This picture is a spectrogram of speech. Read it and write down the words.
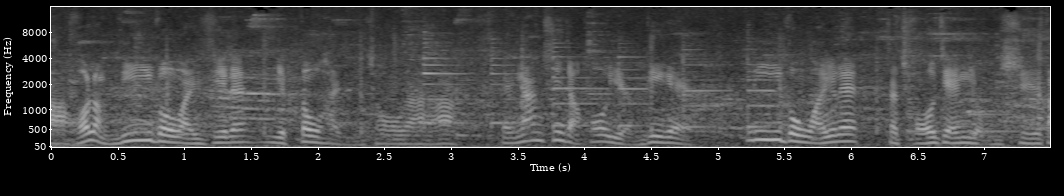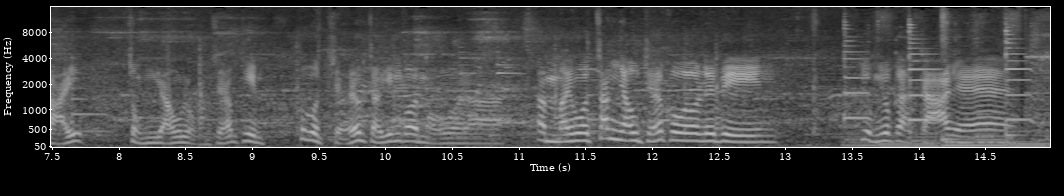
嗱，可能呢個位置咧，亦都係唔錯㗎嚇。誒啱先就開陽啲嘅，呢、個位咧就坐正榕樹底，仲有龍雀添。不過雀就應該冇㗎啦。啊，唔係喎，真有雀嘅喎，裏邊喐唔喐㗎？假嘅。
